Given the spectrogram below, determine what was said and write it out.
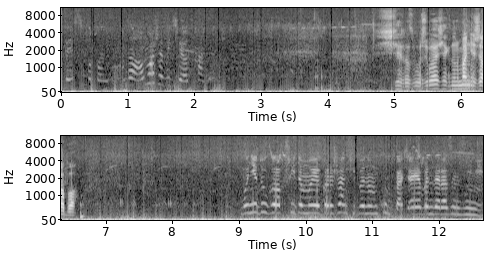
tutaj spokojnie. No, może być się odhamiam. Się rozłożyłaś jak normalnie żaba. Bo niedługo przyjdą moje koleżanki i będą kupkać, a ja będę razem z nimi.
